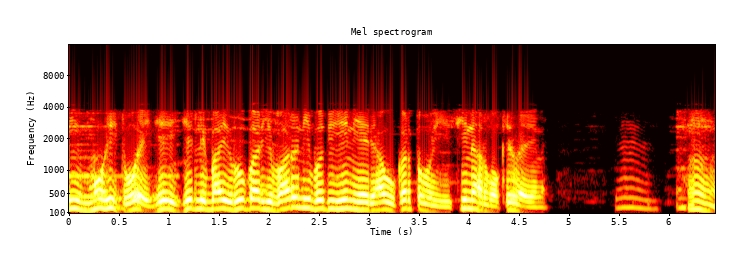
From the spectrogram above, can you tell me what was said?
ઈ મોહિત હોય જે જેટલી બાઈ રૂપારી વારે ને બધી એની હારે આવું કરતો હોય ઈ સિનારવો કહેવાય એને. હમ. હમ.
